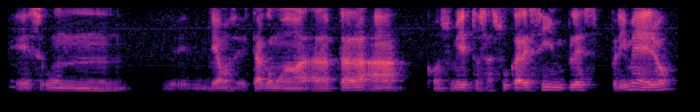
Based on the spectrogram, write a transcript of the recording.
es un, digamos, está como adaptada a consumir estos azúcares simples primero,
